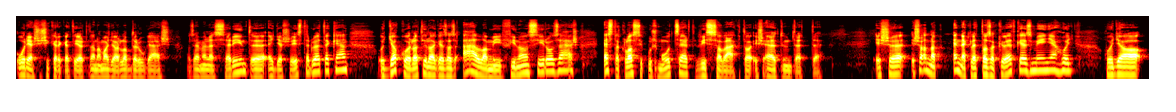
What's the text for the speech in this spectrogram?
óriási sikereket ért a magyar labdarúgás az MLS szerint egyes részterületeken, hogy gyakorlatilag ez az állami finanszírozás ezt a klasszikus módszert visszavágta és eltüntette. És, és annak, ennek lett az a következménye, hogy, hogy a,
